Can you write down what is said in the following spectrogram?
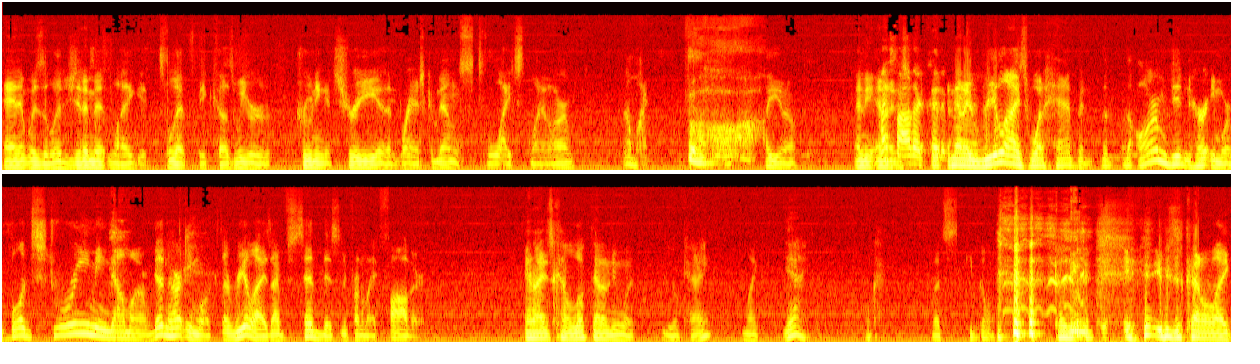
and it was a legitimate like it slipped because we were pruning a tree and a branch came down and sliced my arm. And I'm like, "Ah," you know. And, and My I father could have And then I realized what happened. The, the arm didn't hurt anymore. Blood streaming down my arm. Didn't hurt anymore because I realized I've said this in front of my father. And I just kind of looked at him and he went, "You okay?" I'm like, "Yeah, okay. Let's keep going." Because it, was- he was just kind of like,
